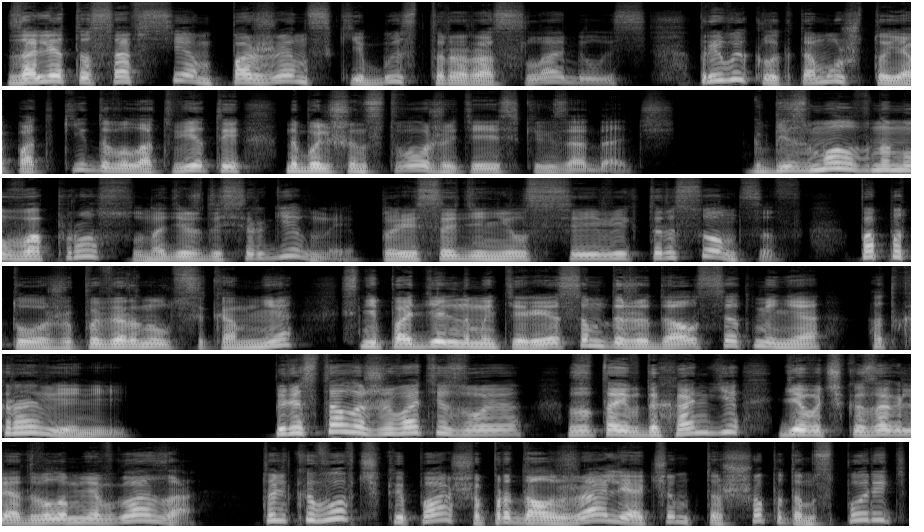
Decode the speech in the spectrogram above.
за лето совсем по-женски быстро расслабилась, привыкла к тому, что я подкидывал ответы на большинство житейских задач. К безмолвному вопросу Надежды Сергеевны присоединился и Виктор Солнцев. Папа тоже повернулся ко мне, с неподдельным интересом дожидался от меня откровений. Перестала жевать и Зоя. Затаив дыханье, девочка заглядывала мне в глаза. Только Вовчик и Паша продолжали о чем-то шепотом спорить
